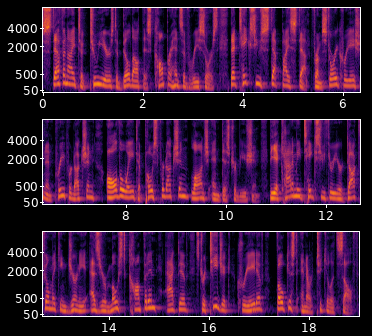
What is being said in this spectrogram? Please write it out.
Steph and I took two years to build out this comprehensive resource that takes you step by step from story creation and pre production all the way to post production, launch, and distribution. The Academy takes you through your doc filmmaking journey as your most confident, active, strategic, creative, focused, and articulate self.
